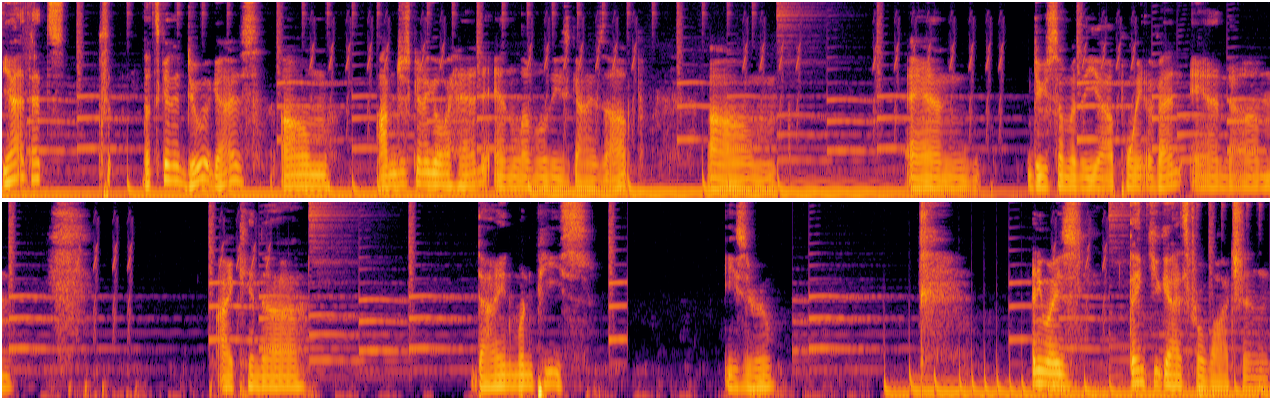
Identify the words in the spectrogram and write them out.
Yeah, that's that's gonna do it, guys. Um, I'm just gonna go ahead and level these guys up. Um, and do some of the uh, point event, and um, I can uh die in one piece. Izuru. Anyways, thank you guys for watching.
